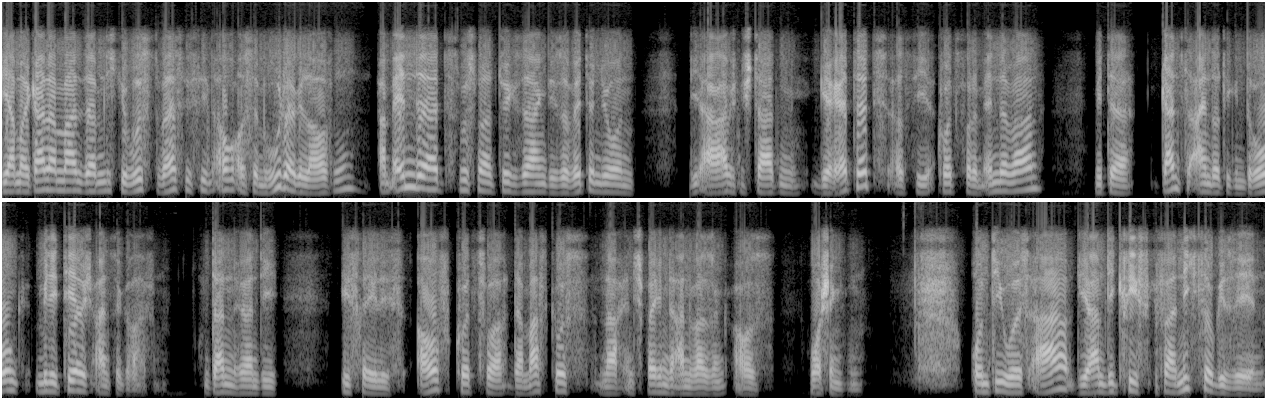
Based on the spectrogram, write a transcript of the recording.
die Amerikaner meinen, sie haben nicht gewusst, was, sie sind auch aus dem Ruder gelaufen. Am Ende hat, muss man natürlich sagen, die Sowjetunion die arabischen Staaten gerettet, als sie kurz vor dem Ende waren, mit der ganz eindeutigen Drohung, militärisch einzugreifen. Und dann hören die Israelis auf, kurz vor Damaskus, nach entsprechender Anweisung aus Washington. Und die USA, die haben die Kriegsgefahr nicht so gesehen.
